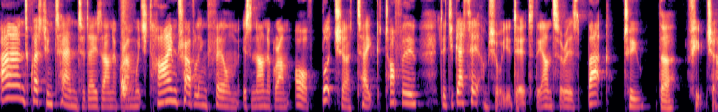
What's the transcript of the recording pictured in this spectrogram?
And question 10, today's anagram. Which time travelling film is an anagram of butcher, take tofu? Did you get it? I'm sure you did. The answer is Back to the Future.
